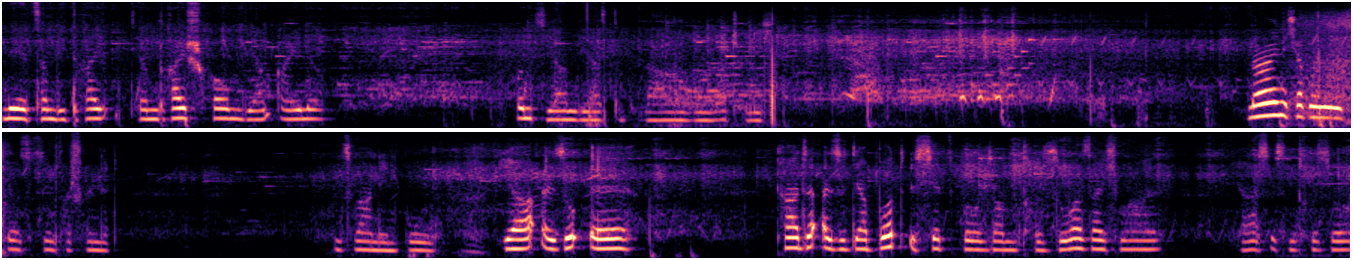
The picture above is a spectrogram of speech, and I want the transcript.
Ne, jetzt haben die drei. Die haben drei Schrauben, wir haben eine. Und sie haben die erste Belagerung natürlich. Nein, ich habe eine Ressourcen verschwendet. Und zwar an den Bo. Ja, also, äh, gerade, also der Bot ist jetzt bei unserem Tresor, sag ich mal. Ja, es ist ein Tresor.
